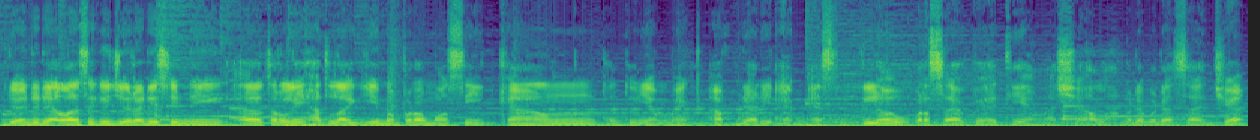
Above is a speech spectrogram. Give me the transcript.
dan Dedek Lesti Kejora di sini uh, terlihat lagi mempromosikan tentunya make up dari MS Glow persahabat ya Masya Allah mudah-mudahan saja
